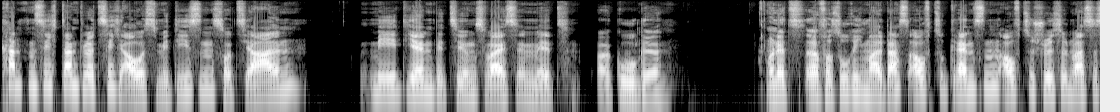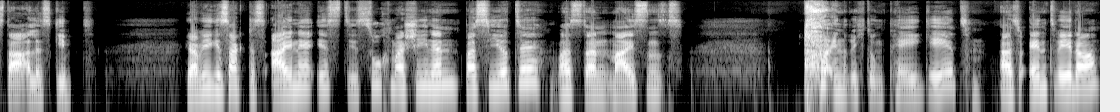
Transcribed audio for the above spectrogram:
kannten sich dann plötzlich aus mit diesen sozialen Medien beziehungsweise mit äh, Google. Und jetzt äh, versuche ich mal das aufzugrenzen, aufzuschlüsseln, was es da alles gibt. Ja, wie gesagt, das eine ist die Suchmaschinenbasierte, was dann meistens in Richtung Pay geht. Also entweder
